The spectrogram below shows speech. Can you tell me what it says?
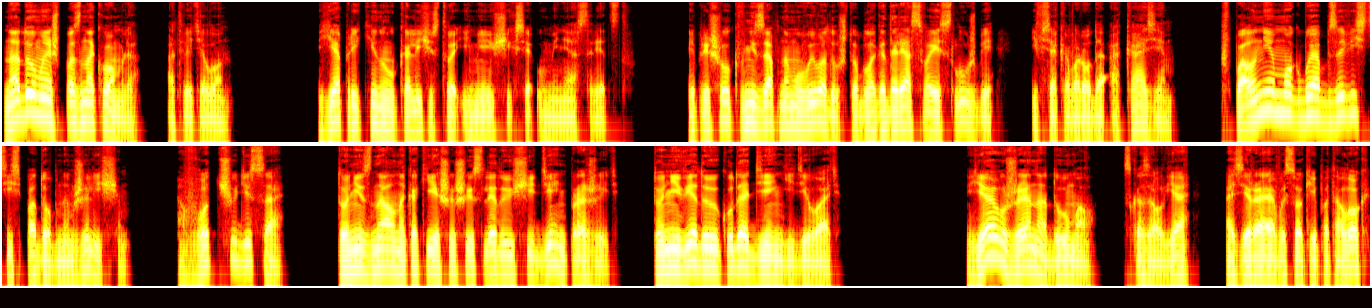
«Надумаешь, познакомлю», — ответил он. Я прикинул количество имеющихся у меня средств и пришел к внезапному выводу, что благодаря своей службе и всякого рода оказиям вполне мог бы обзавестись подобным жилищем. Вот чудеса! То не знал, на какие шиши следующий день прожить, то не ведаю, куда деньги девать. «Я уже надумал», — сказал я, озирая высокий потолок,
